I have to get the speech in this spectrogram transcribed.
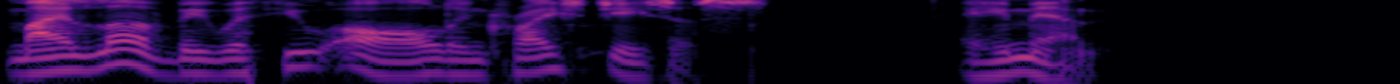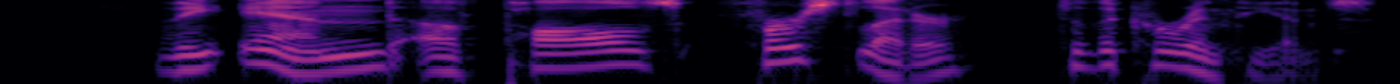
My love be with you all in Christ Jesus. Amen. The end of Paul's first letter to the Corinthians.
